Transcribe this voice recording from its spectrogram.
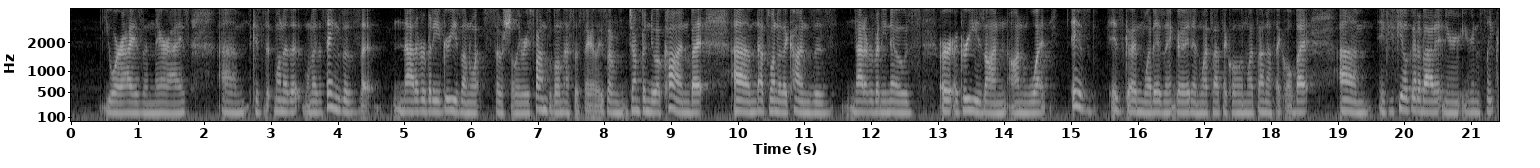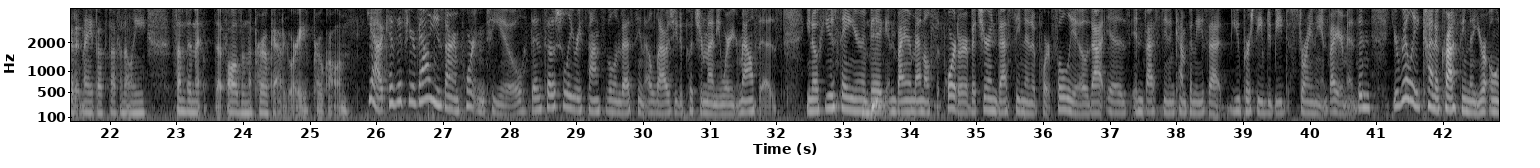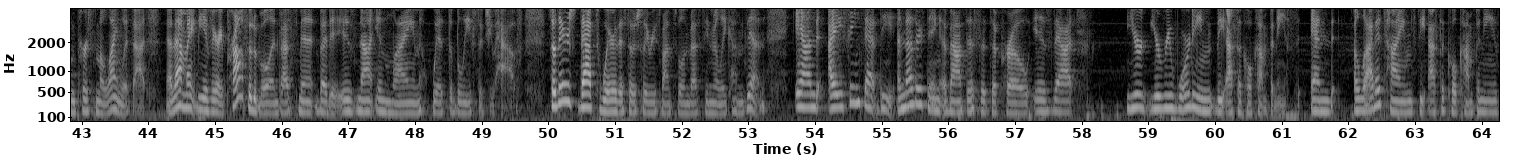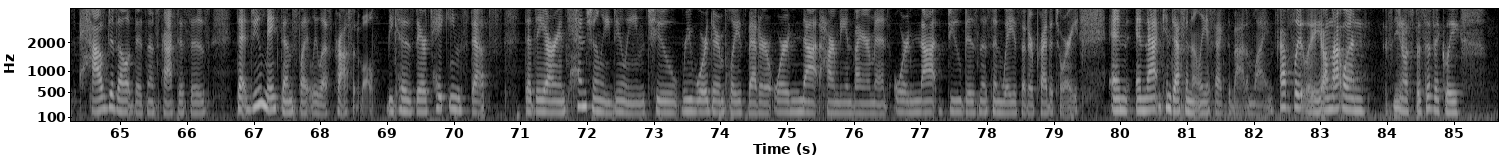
your eyes and their eyes because um, one of the one of the things is that not everybody agrees on what's socially responsible necessarily so i'm jumping to a con but um, that's one of the cons is not everybody knows or agrees on on what is is good and what isn't good and what's ethical and what's unethical but um, if you feel good about it and you're, you're to sleep good at night that's definitely something that, that falls in the pro category pro column Yeah, because if your values are important to you, then socially responsible investing allows you to put your money where your mouth is. You know, if you say you're a mm-hmm. big environmental supporter, but you're investing in a portfolio that is investing in companies that you perceive to be destroying the environment, then you're really kind of crossing the, your own personal line with that. Now, that might be a very profitable investment, but it is not in line with the beliefs that you have. So there's that's where the socially responsible investing really comes in. And I think that the another thing about this that's a pro is that you're you're rewarding the ethical companies. And a lot of times the ethical companies have developed business practices that do make them slightly less profitable because they're taking steps that they are intentionally doing to reward their employees better or not harm the environment or not do business in ways that are predatory. And and that can definitely affect the bottom line. Absolutely. On that one you know specifically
